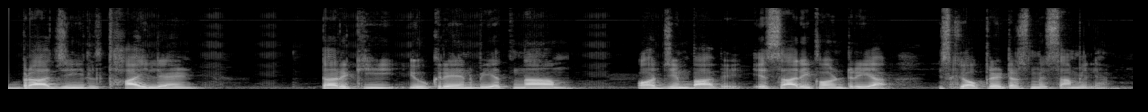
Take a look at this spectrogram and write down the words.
Brazil, Thailand, Turkey, Ukraine, Vietnam और जिम्बाब्वे। ये सारी कंट्रियाँ इसके ऑपरेटर्स में शामिल हैं।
